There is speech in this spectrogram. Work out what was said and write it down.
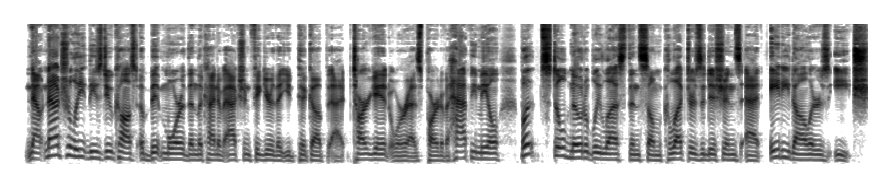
Now, naturally, these do cost a bit more than the kind of action figure that you'd pick up at Target or as part of a Happy Meal, but still notably less than some collector's editions at $80 each.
